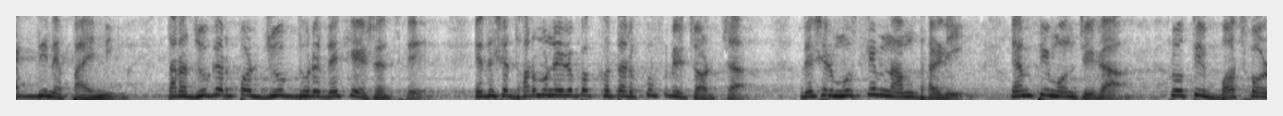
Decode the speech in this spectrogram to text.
একদিনে পায়নি। তারা যুগের পর যুগ ধরে দেখে এসেছে, এদেশে ধর্মনিরপেক্ষতার কুফরি চর্চা, দেশের মুসলিম নামধারী, এমপি মন্ত্রীরা প্রতি বছর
